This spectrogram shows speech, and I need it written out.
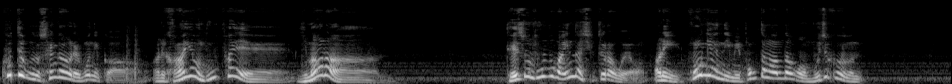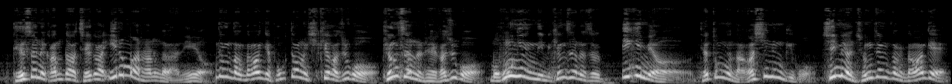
그때부터 생각을 해보니까 아니 과연 우파에 이만한 대선 후보가 있나 싶더라고요. 아니 홍 의원님이 복당한다고 무조건 대선에 간다 제가 이런 말 하는 건 아니에요. 당당당하게 복당을 시켜가지고 경선을 해가지고 뭐 홍영님이 경선에서 이기면 대통령 나가시는 기고 지면 정정당당하게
